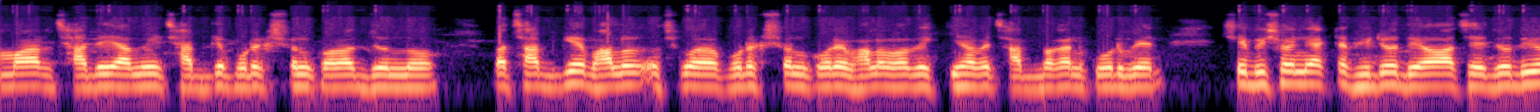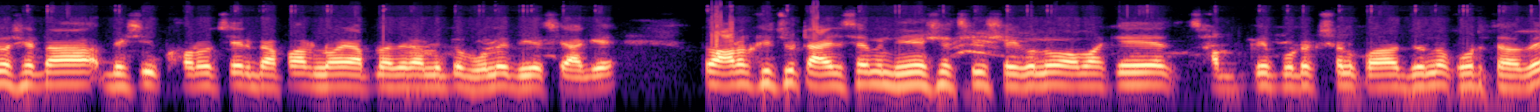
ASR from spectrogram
আমার ছাদে আমি ছাদকে প্রোটেকশন করার জন্য বা ছাদকে ভালো প্রোটেকশন করে ভালোভাবে কীভাবে ছাদ বাগান করবেন, সে বিষয় নিয়ে একটা ভিডিও দেওয়া আছে। যদিও সেটা বেশি খরচের ব্যাপার নয়, আপনাদের আমি তো বলে দিয়েছি আগে। তো আরও কিছু টাইলস আমি নিয়ে এসেছি, সেগুলো আমাকে ছাদকে প্রোটেকশন করার জন্য করতে হবে।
